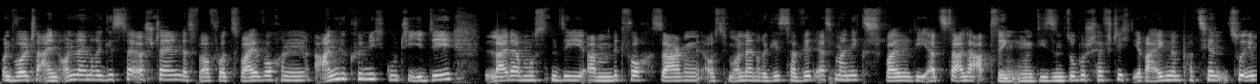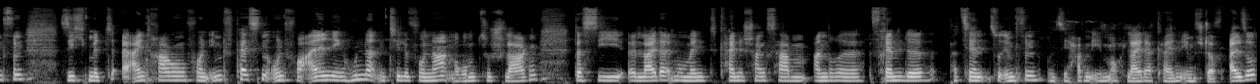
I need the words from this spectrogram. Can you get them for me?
und wollte ein Online-Register erstellen. Das war vor zwei Wochen angekündigt, gute Idee. Leider mussten sie am Mittwoch sagen, aus dem Online-Register wird erstmal nichts, weil die Ärzte alle abwinken. Die sind so beschäftigt, ihre eigenen Patienten zu impfen, sich mit Eintragung von Impfpässen und vor allen Dingen hunderten Telefonaten rumzuschlagen, dass sie äh, leider im Moment keine Chance haben, andere fremde Patienten zu impfen. Und sie haben eben auch leider keinen Impfstoff. Also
